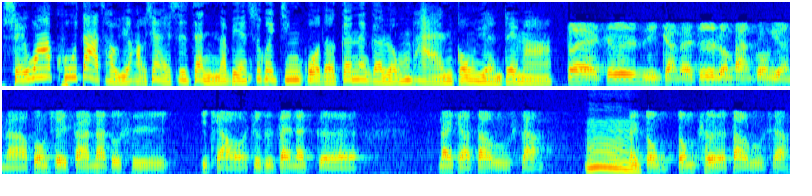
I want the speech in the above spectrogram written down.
水洼窟大草原好像也是在你那边是会经过的，跟那个龙盘公园对吗？对，就是你讲的，就是龙盘公园啊，风吹沙那都是一条，就是在那个那一条道路上，嗯，在东东侧的道路上。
